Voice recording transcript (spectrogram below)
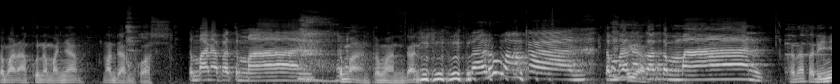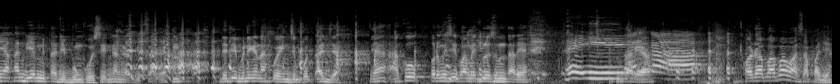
Teman aku namanya Madam Kos. Teman apa teman? Teman, teman. Dan Baru makan. Teman Iya. atau teman? karena tadinya kan dia minta dibungkusin kan nggak bisa ya. Jadi mendingan aku yang jemput aja. Ya, aku permisi pamit dulu sebentar ya. Hei. Bentar ya. Kak. Kalau ada apa-apa WhatsApp aja.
